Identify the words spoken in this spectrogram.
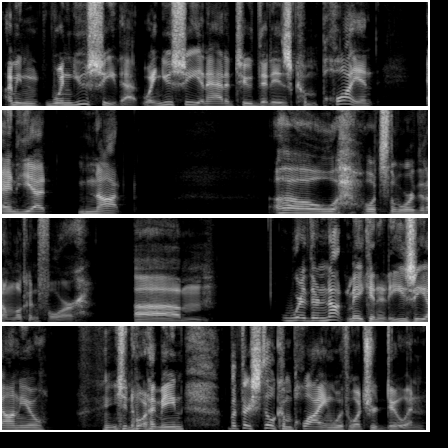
I mean, when you see that, when you see an attitude that is compliant and yet not, oh, what's the word that I'm looking for? Um, where they're not making it easy on you, you know what I mean? But they're still complying with what you're doing.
